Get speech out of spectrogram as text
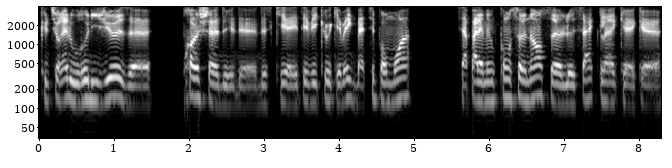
culturelle ou religieuse proche de, de, ce qui a été vécu au Québec, ben, pour moi, ça n'a pas la même consonance, euh, le sac, là, que, que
